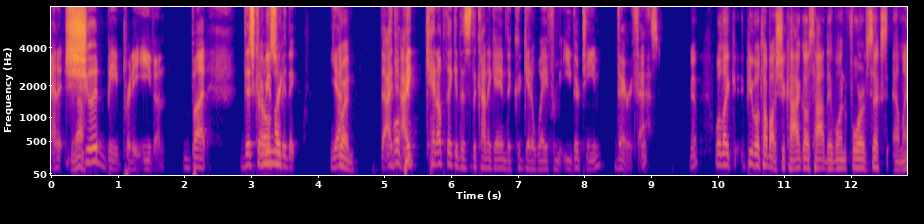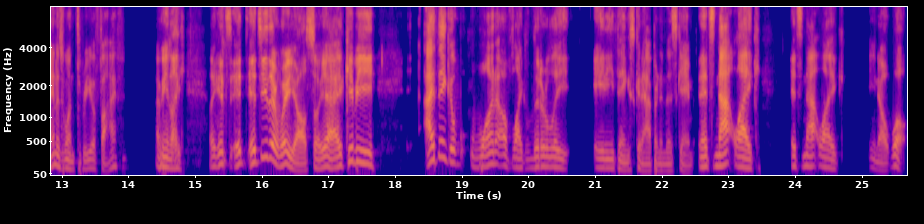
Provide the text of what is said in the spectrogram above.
and it yeah. should be pretty even but this could I mean, also like, be the yeah I, well, I can't help thinking this is the kind of game that could get away from either team very fast. Yep. Well, like people talk about Chicago's hot. They won four of six. Atlanta's won three of five. I mean, like, like it's it, it's either way, y'all. So yeah, it could be. I think one of like literally 80 things could happen in this game. And it's not like it's not like, you know, well,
